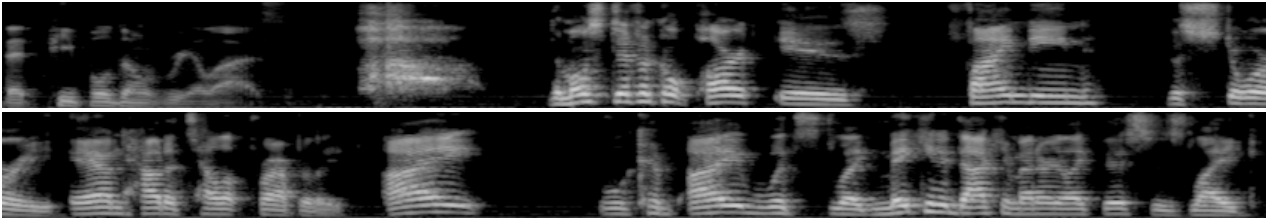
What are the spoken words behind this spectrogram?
that people don't realize? the most difficult part is finding the story and how to tell it properly. I will I would like making a documentary like this is like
